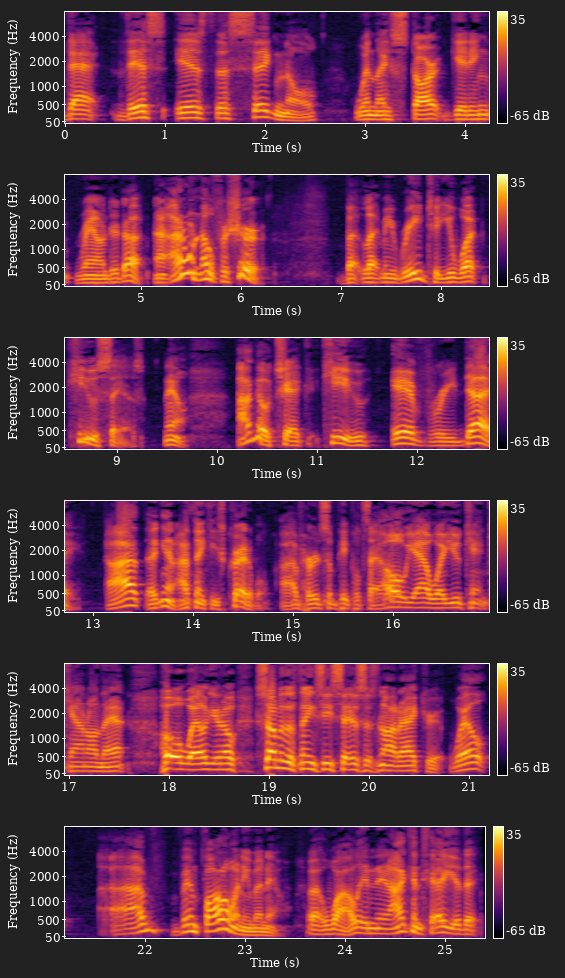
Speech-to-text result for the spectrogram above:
that this is the signal when they start getting rounded up? Now, I don't know for sure, but let me read to you what Q says. Now, I go check Q every day. I again, I think he's credible. I've heard some people say, "Oh yeah, well you can't count on that." Oh well, you know, some of the things he says is not accurate. Well, I've been following him now uh, a while, and, and I can tell you that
